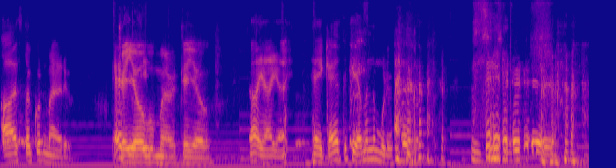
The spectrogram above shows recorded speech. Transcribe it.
ah, está con madre. güey". Que yo, boomer, que yo. Ay, ay, ay. Hey, cállate que ya me ando muriendo.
